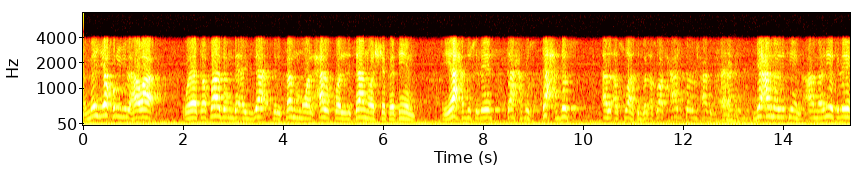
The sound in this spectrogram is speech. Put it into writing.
لما يخرج الهواء ويتصادم بأجزاء في الفم والحلق واللسان والشفتين يحدث الايه؟ تحدث تحدث الأصوات. يبقى الأصوات حادثة ولا مش حادثة؟ بعمليتين عملية الايه؟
